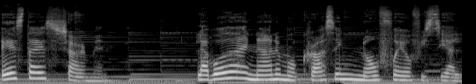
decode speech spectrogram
esta es Charmin. La boda en Animal Crossing no fue oficial.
